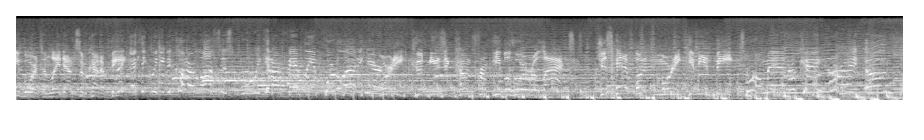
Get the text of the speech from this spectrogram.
keyboards and lay down some kind of beat. I, I think we need to cut our losses before we get our family and Portal out of here. Morty, good music comes from people who are relaxed. Just hit a button, Morty. Give me a beat. Oh man, okay, all right. Um.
